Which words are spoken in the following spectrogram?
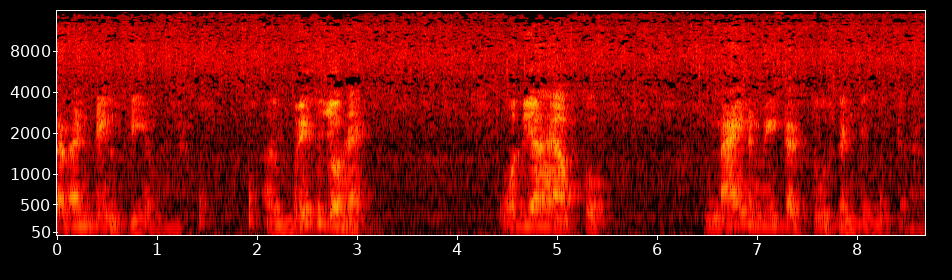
17 सीएम है। और ब्रिथ जो है, वो दिया है आपको 9 मीटर 2 सेंटीमीटर है।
